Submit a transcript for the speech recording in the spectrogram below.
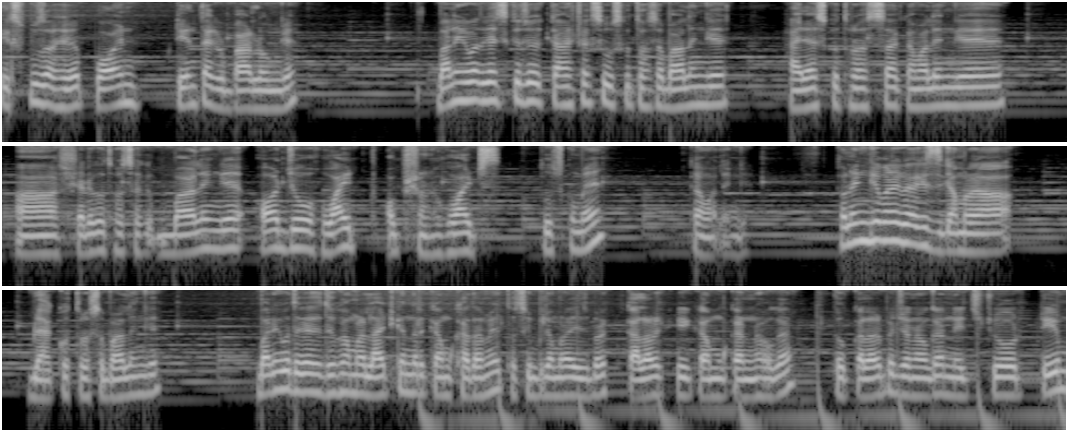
एक्सपोजर है पॉइंट टेन तक बढ़ा लेंगे बढ़ने के बाद इसका जो कंस्ट्रक्ट है, उसको थोड़ा सा बढ़ा लेंगे हाईलाइट्स को थोड़ा सा कमा लेंगे। शेडो को थोड़ा सा बढ़ा लेंगे और जो वाइट ऑप्शन है वाइट्स तो उसको मैं कमा लेंगे। कमा बाद हमारा ब्लैक को थोड़ा सा बढ़ा लेंगे बढ़ने के बाद देखो हमारा लाइट के अंदर कम खत्म है तो सिंपली हमारा इस बार कलर के काम करना होगा। तो कलर पे जाना होगा नीचे जो टेम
